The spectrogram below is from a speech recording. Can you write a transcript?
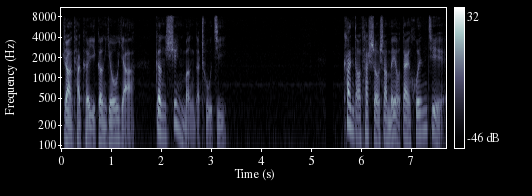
让他可以更优雅、更迅猛的出击。看到他手上没有戴婚戒，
